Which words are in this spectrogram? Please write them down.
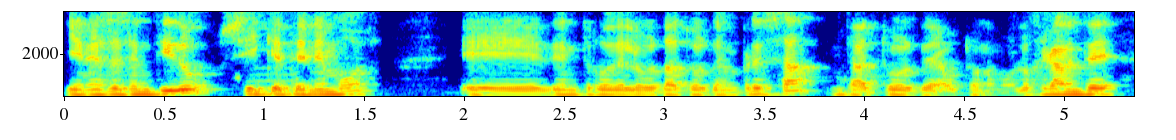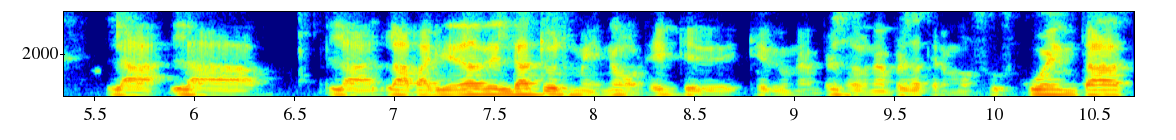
Y en ese sentido sí que tenemos eh, dentro de los datos de empresa datos de autónomos. Lógicamente, la, variedad del dato es menor ¿eh? que, de una empresa. De una empresa tenemos sus cuentas.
